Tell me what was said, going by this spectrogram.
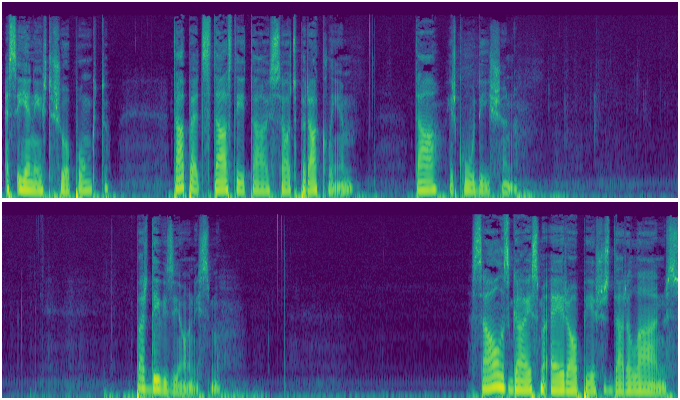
Es ienīstu šo punktu, tāpēc stāstītājus sauc par akliem. Tā ir kūdīšana. Par divizionismu. Saules gaisma Eiropiešus dara lēnus.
